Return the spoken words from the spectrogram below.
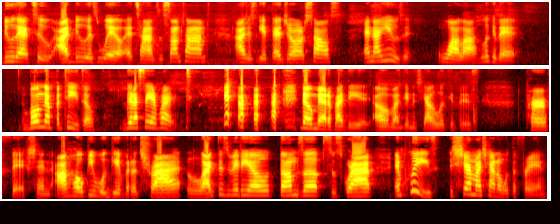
do that too. I do as well at times. And sometimes I just get that jar of sauce and I use it. Voila, look at that. Bon appetito. Did I say it right? Don't matter if I did. Oh my goodness, y'all, look at this perfection. I hope you will give it a try. Like this video, thumbs up, subscribe, and please share my channel with a friend.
